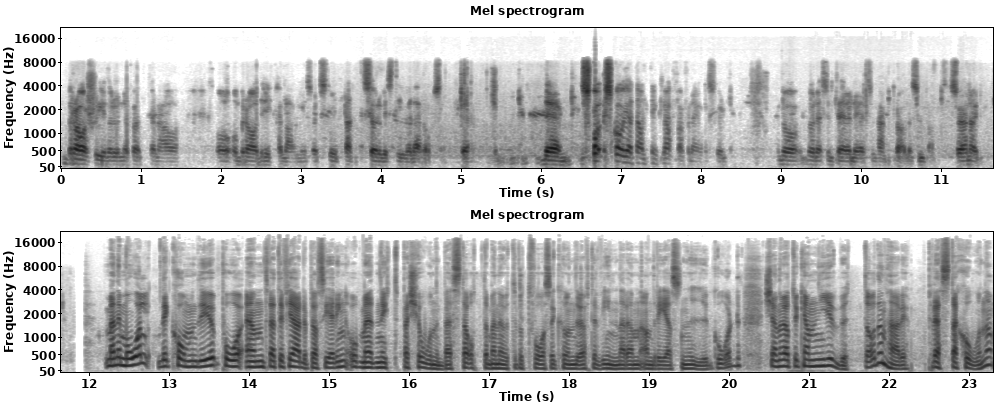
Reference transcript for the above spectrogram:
bra skidor under fötterna och, och, och bra dricktalang. Så ett stort tack till serviceteamet där också. Det, det, sko, skoj att allting klaffar för den gångs skull. Då, då resulterar det i ett sånt här bra resultat. Så jag är nöjd. Men i mål, det kom det ju på en 34 placering och med ett nytt personbästa 8 minuter och 2 sekunder efter vinnaren Andreas Nygård. Känner du att du kan njuta av den här prestationen?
